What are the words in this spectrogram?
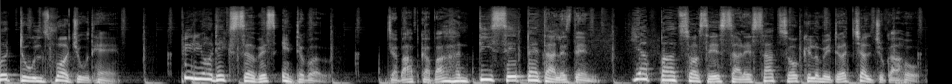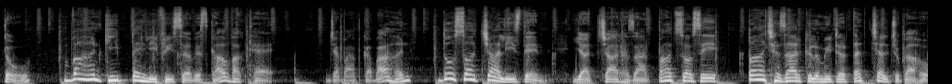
व टूल्स मौजूद हैं। पीरियोडिक सर्विस इंटरवल जब आपका वाहन 30 से 45 दिन या 500 से साढ़े सात सौ किलोमीटर चल चुका हो तो वाहन की पहली फ्री सर्विस का वक्त है। जब आपका वाहन 240 दिन या 4,500 से 5,000 किलोमीटर तक चल चुका हो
